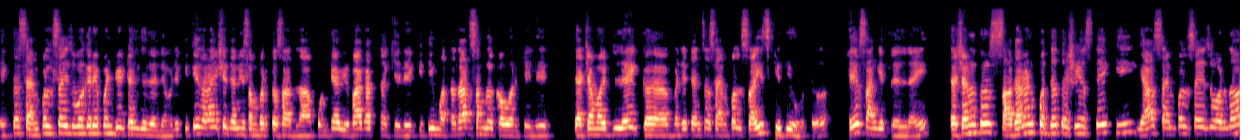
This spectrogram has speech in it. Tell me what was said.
एक तर सॅम्पल साईज वगैरे पण डिटेल दिलेले आहे. म्हणजे किती जणांशी त्यांनी संपर्क साधला कोणत्या विभागात केले किती मतदारसंघ कव्हर केले त्याच्यामधले म्हणजे त्यांचं सॅम्पल साईज किती होतं हे सांगितलेलं नाही. त्याच्यानंतर साधारण पद्धत अशी असते की या सॅम्पल साईज वरनं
